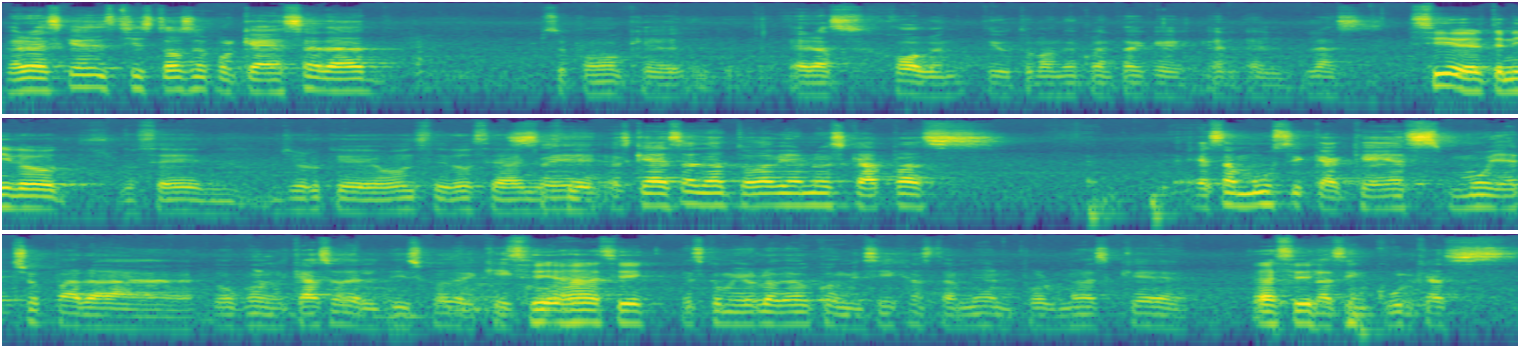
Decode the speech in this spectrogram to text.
Pero es que es chistoso porque a esa edad, supongo que eras joven, digo, tomando en cuenta que el- el- las... Sí, he tenido, no sé, yo creo que 11, 12 años. Sí, sí. es que a esa edad todavía no escapas esa música que es muy hecho para, como con el caso del disco de Kiko. Sí, ajá, sí. Es como yo lo veo con mis hijas también, por más que Ah, sí. las inculcas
